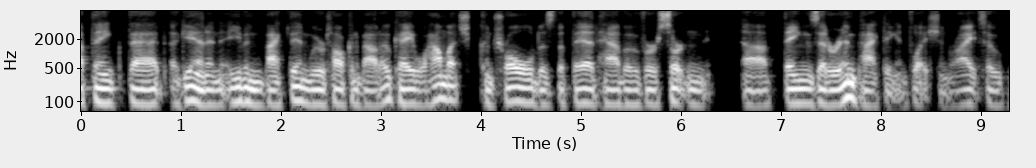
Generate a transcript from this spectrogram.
I think that again, and even back then we were talking about, okay, well, how much control does the Fed have over certain uh, things that are impacting inflation, right? So,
